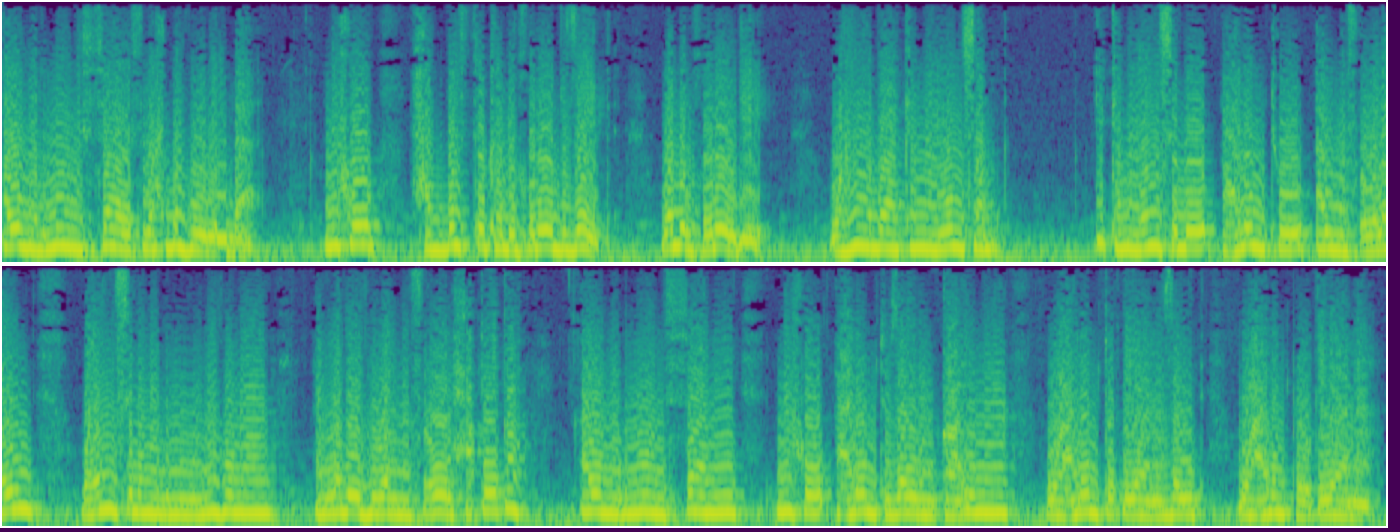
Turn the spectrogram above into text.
أو مضمون الثالث وحده بالباء. نحو حدثتك بخروج زيد وبالخروج وهذا كما ينصب كما ينصب علمت المفعولين وينصب مضمونهما الذي هو المفعول حقيقة أو مضمون الثاني نحو علمت زيدا قائما وعلمت قيام زيد وعلمت القيام.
